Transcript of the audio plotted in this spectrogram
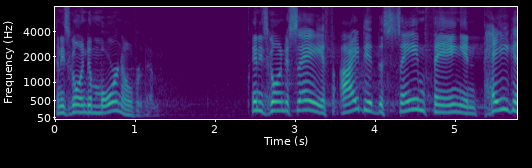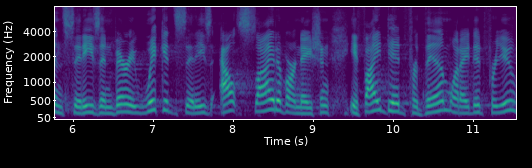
And he's going to mourn over them. And he's going to say, if I did the same thing in pagan cities, in very wicked cities outside of our nation, if I did for them what I did for you,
